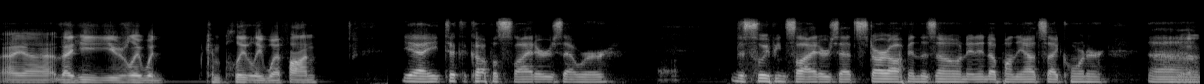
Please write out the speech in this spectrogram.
I, uh, that he usually would completely whiff on? Yeah, he took a couple sliders that were the sweeping sliders that start off in the zone and end up on the outside corner uh, yeah.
